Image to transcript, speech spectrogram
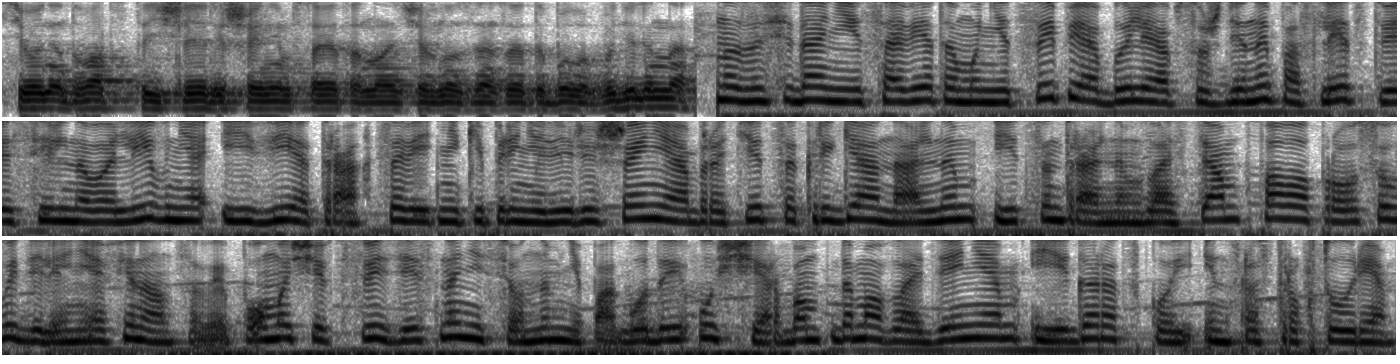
Сегодня 20 тысяч лей решением Совета на очередной совета было выделено. На заседании Совета муниципия были обсуждены последствия сильного ливня и ветра. Советники приняли решение обратиться к региональным и центральным властям по вопросу выделения финансовой помощи в связи с нанесенным непогодой ущербом домовладением и городской инфраструктуре.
